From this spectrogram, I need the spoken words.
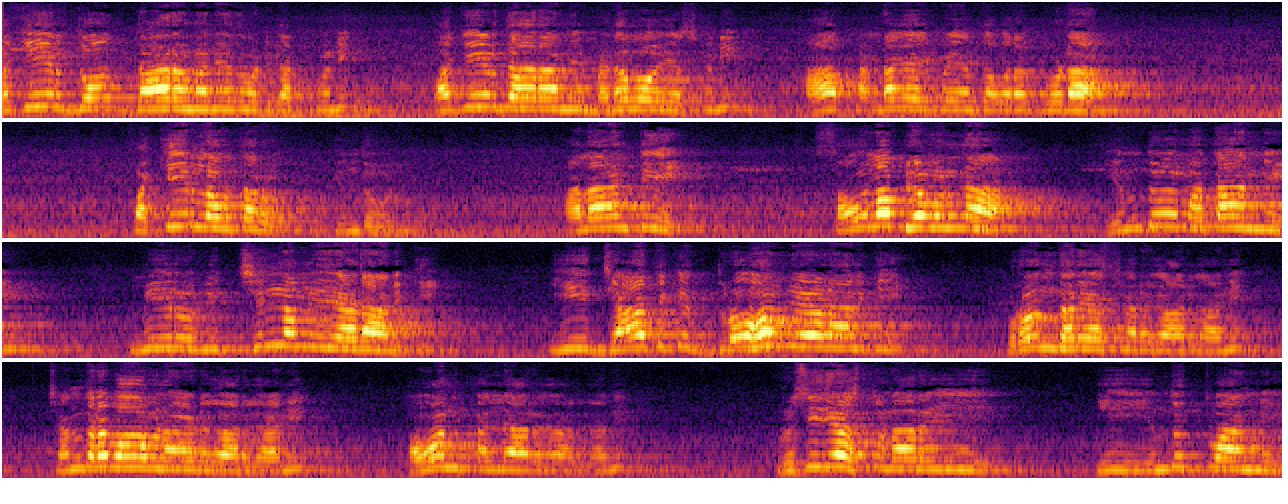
ఫకీర్ దో- దారం అనేది ఒకటి కట్టుకొని ఫకీర్ దారాన్ని మెడలో వేసుకుని ఆ పండగ అయిపోయేంత వరకు కూడా ఫకీర్లు అవుతారు హిందువులు. అలాంటి సౌలభ్యం ఉన్న హిందూ మతాన్ని మీరు విచ్ఛిన్నం చేయడానికి ఈ జాతికి ద్రోహం చేయడానికి పురంధరేశ్వర్ గారు కానీ చంద్రబాబు నాయుడు గారు కానీ పవన్ కళ్యాణ్ గారు కానీ కృషి చేస్తున్నారు ఈ ఈ హిందుత్వాన్ని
